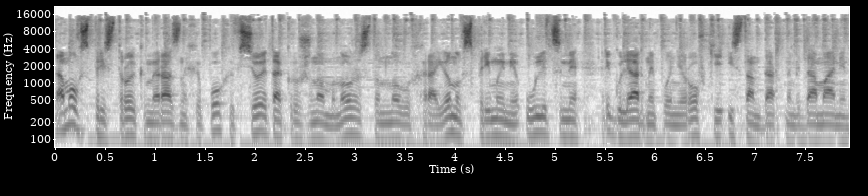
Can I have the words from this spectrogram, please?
домов с пристройками разных эпох, и все это окружено множеством новых районов с прямыми улицами, регулярной планировки и стандартными домами».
